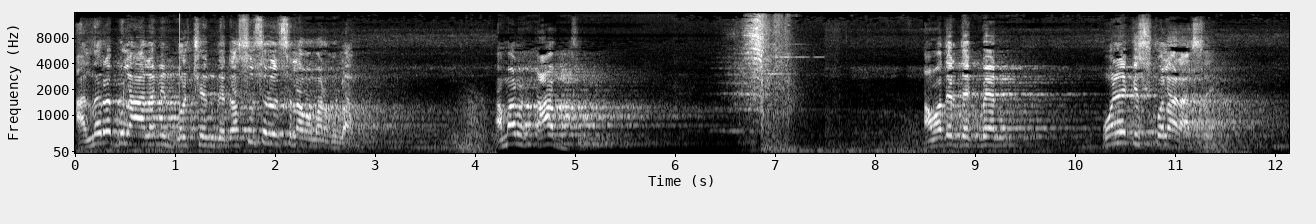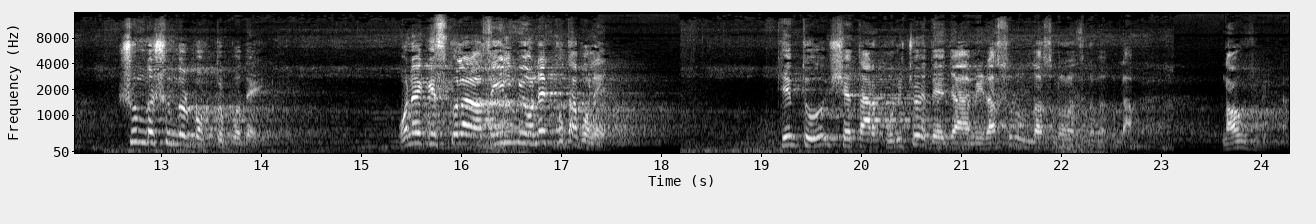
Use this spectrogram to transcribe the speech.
আল্লাহ রাবুল আলমিন বলছেন যে রাসুল সাল্লাম আমার গোলাম। আমার আব। আমাদের দেখবেন অনেক স্কলার আছে, সুন্দর সুন্দর বক্তব্য দেয়। অনেক স্কলার আছে, ইলমি অনেক কথা বলে। কিন্তু সে তার পরিচয় দেয় যা আমি রাসুল্লাহ সাল্লাহ সাল্লামের গোলাম। নাউজুবিল্লাহ।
